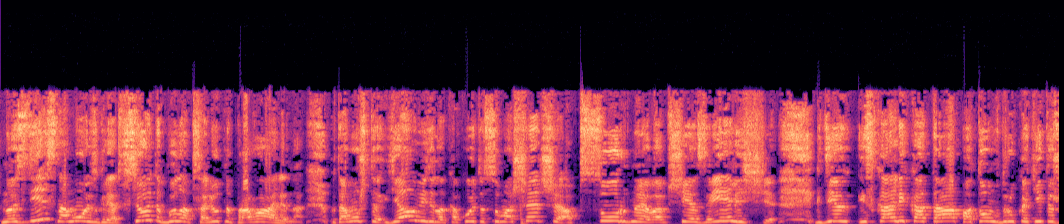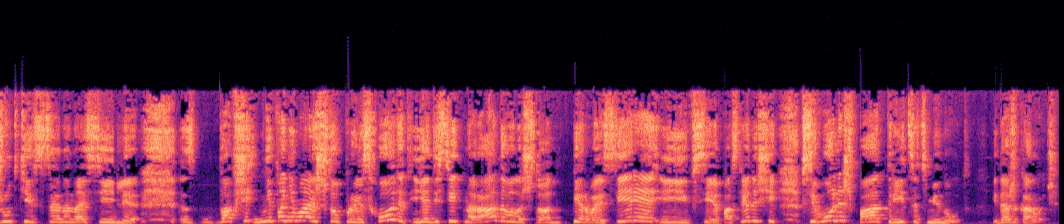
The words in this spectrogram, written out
Но здесь, на мой взгляд, все это было абсолютно провалено. Потому что я увидела какой-то сумасшедший абсурдное вообще зрелище, где искали кота, потом вдруг какие-то жуткие сцены насилия. Вообще не понимаешь, что происходит, и я действительно радовалась, что первая серия и все последующие всего лишь по 30 минут, и даже короче.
